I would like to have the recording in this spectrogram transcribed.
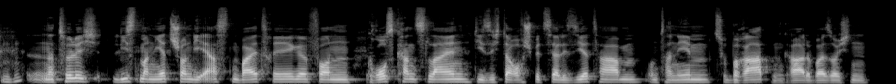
mhm. natürlich liest man jetzt schon die ersten Beiträge von Großkanzleien, die sich darauf spezialisiert haben, Unternehmen zu beraten, gerade bei solchen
